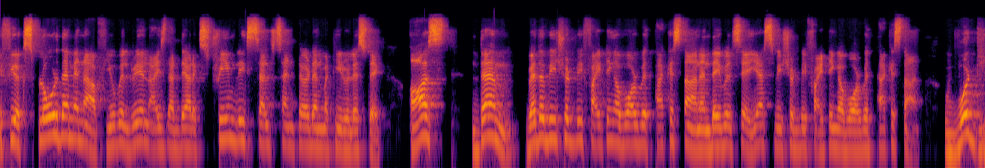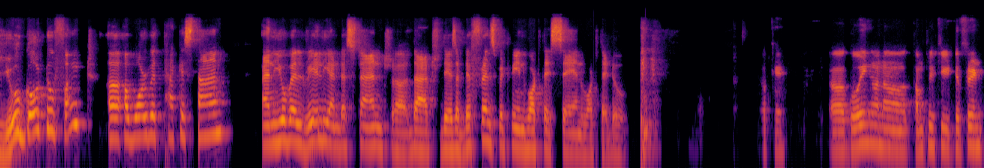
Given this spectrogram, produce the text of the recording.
if you explore them enough, you will realize that they are extremely self centered and materialistic. Ask them whether we should be fighting a war with Pakistan, and they will say, yes, we should be fighting a war with Pakistan. Would you go to fight a, war with Pakistan? And you will really understand uh, that there's a difference between what they say and what they do. okay uh, going on a completely different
